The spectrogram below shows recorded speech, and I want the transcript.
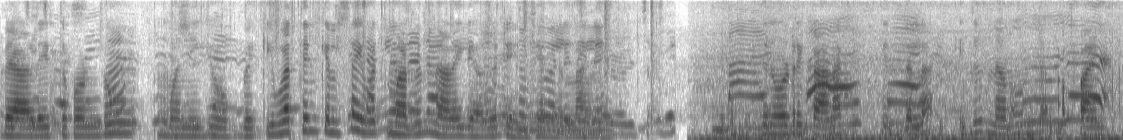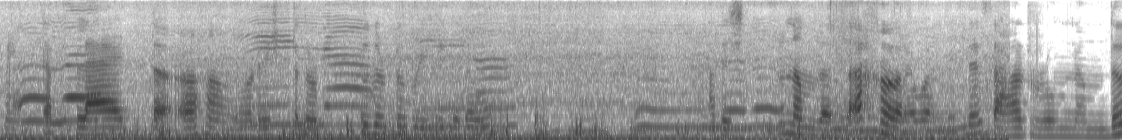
ಬ್ಯಾಳಿ ತಗೊಂಡು ಮನೆಗೆ ಹೋಗ್ಬೇಕು. ಇವತ್ತಿನ ಕೆಲಸ ಇವತ್ತು ಮಾಡಿದ್ರೆ ನಾಳೆಗೆ ಯಾವ್ದು ಟೆನ್ಷನ್ ಇಲ್ಲ ಇದು ನೋಡ್ರಿ ಕಾಣಕ್ತಿತ್ತಲ್ಲ ಇದು ನಮ್ದು ಅಪಾಯಿಂಟ್ಮೆಂಟ್ ಫ್ಲ್ಯಾಟ್ ಹಾಂ ನೋಡ್ರಿ ಎಷ್ಟು ದೊಡ್ಡ ದೊಡ್ಡ ಬಿಲ್ಡಿಂಗ್ ಇದಾವೆ ಅದೆಷ್ಟು ನಮ್ದಲ್ಲ. ಹೊರಗೆ ಬಂದಿದ್ದೆ ಸಾರ್ ರೂಮ್ ನಮ್ಮದು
